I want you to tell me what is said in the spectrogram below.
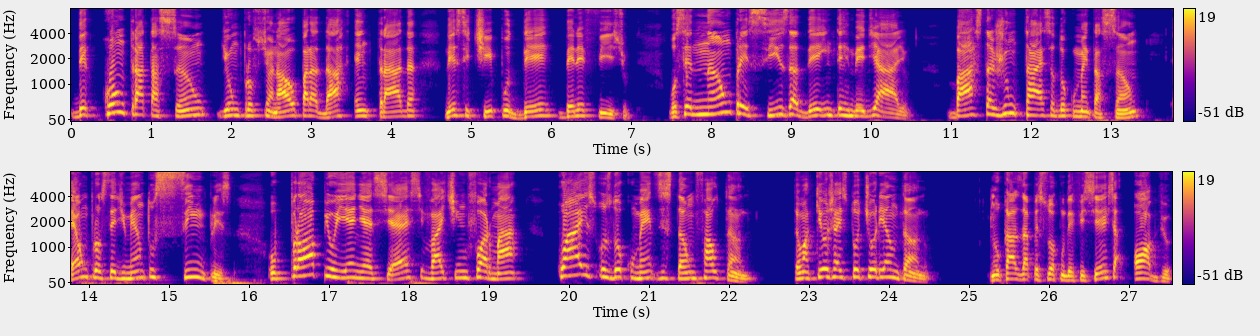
de contratação de um profissional para dar entrada nesse tipo de benefício. Você não precisa de intermediário. Basta juntar essa documentação. É um procedimento simples. O próprio INSS vai te informar quais os documentos estão faltando. Então aqui eu já estou te orientando. No caso da pessoa com deficiência, óbvio,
